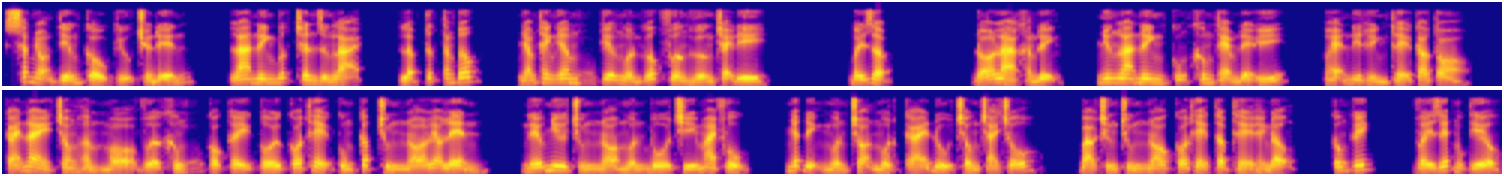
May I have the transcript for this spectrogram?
Sắc nhọn tiếng cầu cứu truyền đến, la ninh bước chân dừng lại, lập tức tăng tốc, nhắm thanh âm kia nguồn gốc phương hướng chạy đi. Bấy dập đó là khẳng định, nhưng la ninh cũng không thèm để ý, hẹn đi hình thể cao to, cái này trong hầm mỏ vừa không có cây cối có thể cung cấp chúng nó leo lên, nếu như chúng nó muốn bố trí mai phục nhất định muốn chọn một cái đủ chống trải chỗ, bảo chứng chúng nó có thể tập thể hành động, công kích, vây giết mục tiêu.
